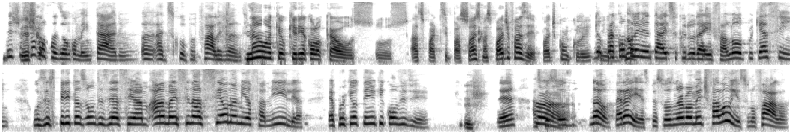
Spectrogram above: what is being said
Deixa, Deixa eu só fazer um comentário. Ah, ah, desculpa, fala, Evandro. Não, é que eu queria colocar os, os as participações, mas pode fazer, pode concluir. Que... Para complementar não. isso que o Uraí falou, porque assim, os espíritas vão dizer assim: ah, mas se nasceu na minha família, é porque eu tenho que conviver né? As ah. pessoas. Não, peraí, as pessoas normalmente falam isso, não falam?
